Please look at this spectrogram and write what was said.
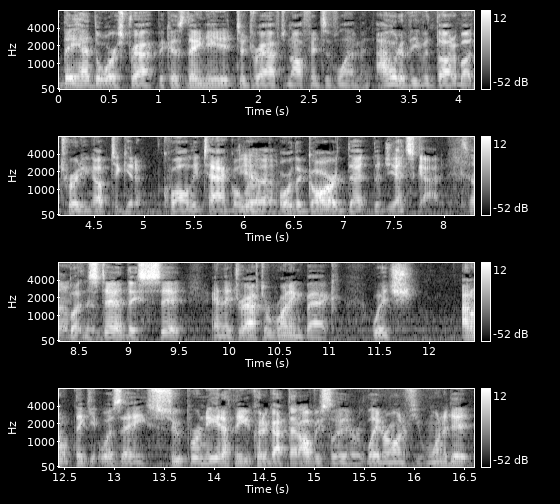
they had the worst draft because they needed to draft an offensive lineman. I would have even thought about trading up to get a quality tackle Yeah. or, or the guard that the Jets got. Something. But instead, they sit and they draft a running back, which I don't think it was a super need. I think you could have got that obviously later later on if you wanted it.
